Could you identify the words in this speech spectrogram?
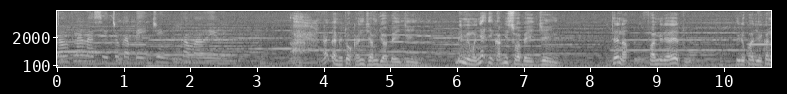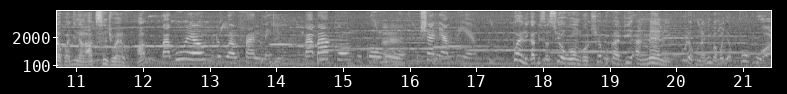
na mvulana asiyetoka Beijing kama wewe. Ah, Nani ametoka nje ya mji wa Beijing? Mimi mwenyeji kabisa wa Beijing. Tena familia yetu ilikuwa julikana kwa jina la Aksinjuelo. Ha? Babuyo ndugu wa mfalme, babako ukoo huo, Eh. ushaniambia. Kweli kabisa, sio uongo. Tushapokaa Dianmeni kule, kuna nyumba moja kubwa,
